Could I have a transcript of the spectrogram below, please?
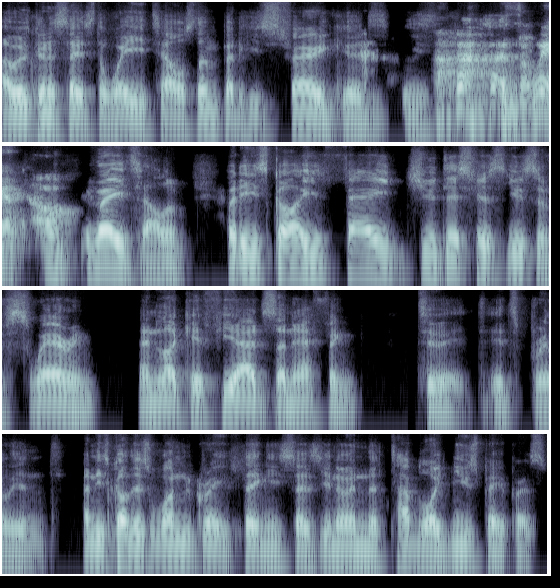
I was going to say it's the way he tells them, but he's very good. He's the way I tell the way he tell them, but he's got a very judicious use of swearing, and like if he adds an effing to it, it's brilliant. And he's got this one great thing. He says, you know, in the tabloid newspapers,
